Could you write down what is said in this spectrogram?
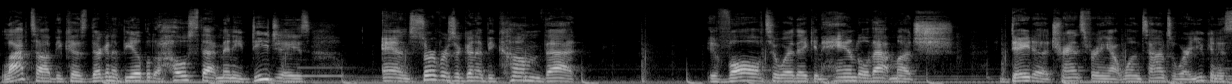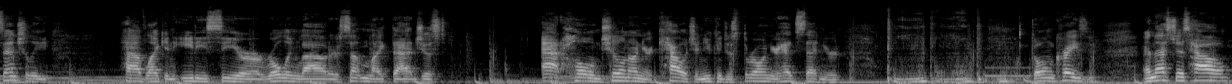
laptop because they're going to be able to host that many DJs and servers are going to become that evolved to where they can handle that much data transferring at one time to where you can essentially have like an EDC or a Rolling Loud or something like that just at home chilling on your couch and you can just throw on your headset and you're going crazy. And that's just how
